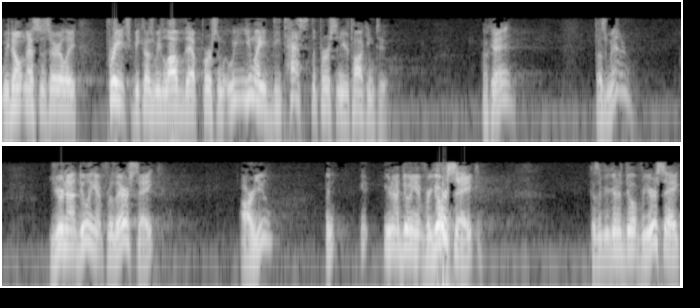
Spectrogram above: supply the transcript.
We don't necessarily preach because we love that person. You might detest the person you're talking to. Okay? Doesn't matter. You're not doing it for their sake, are you? And you're not doing it for your sake. Because if you're going to do it for your sake,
